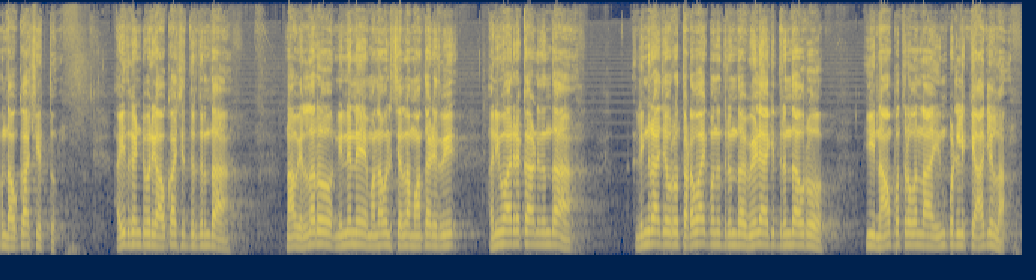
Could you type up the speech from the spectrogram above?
ಒಂದು ಅವಕಾಶ ಇತ್ತು. ಐದು ಗಂಟೆವರೆಗೆ ಅವಕಾಶ ಇದ್ದಿದ್ದರಿಂದ ನಾವೆಲ್ಲರೂ ನಿನ್ನೆನೇ ಮನವೊಲಿಸಿ ಎಲ್ಲ ಮಾತಾಡಿದ್ವಿ. ಅನಿವಾರ್ಯ ಕಾರಣದಿಂದ ಲಿಂಗರಾಜ್ ಅವರು ತಡವಾಗಿ ಬಂದಿದ್ದರಿಂದ, ವೇಳೆ ಆಗಿದ್ದರಿಂದ ಅವರು ಈ ನಾಮಪತ್ರವನ್ನು ಹಿಂಪಡಲಿಕ್ಕೆ ಆಗಲಿಲ್ಲ.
